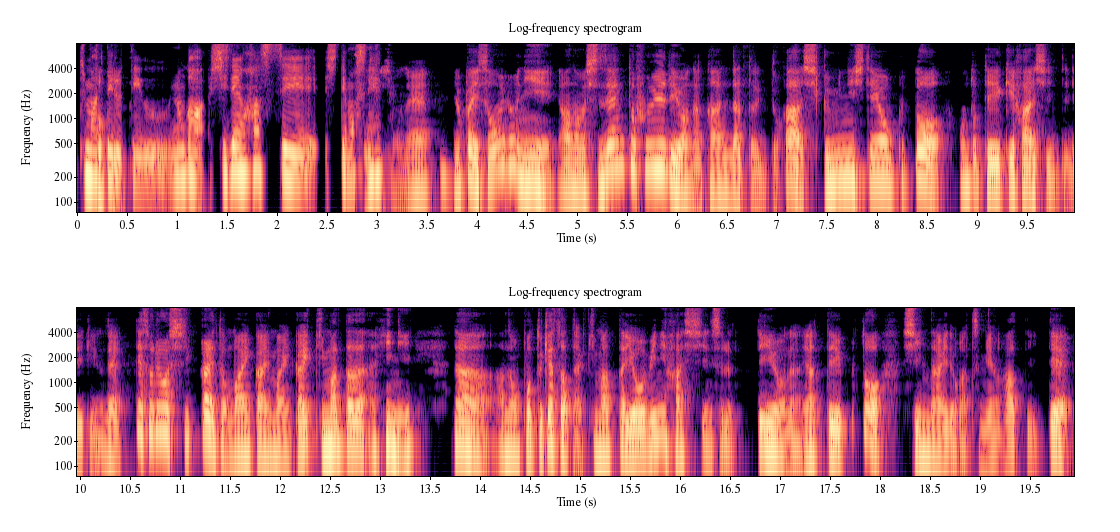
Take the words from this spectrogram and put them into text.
決まってるっていうのが自然発生してますねそうで。すよね。やっぱりそういうふうに、あの、自然と増えるような感じだったりとか、仕組みにしておくと、本当定期配信ってできるので、で、それをしっかりと毎回毎回決まった日に、なあの、ポッドキャストだったら決まった曜日に発信するっていうような、やっていくと、信頼度が積み上がっていて、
